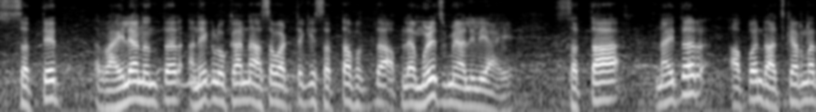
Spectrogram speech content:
सत्तेत राहिल्यानंतर अनेक लोकांना असं वाटतं की सत्ता फक्त आपल्यामुळेच मिळालेली आहे. सत्ता नाहीतर आपण राजकारणात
